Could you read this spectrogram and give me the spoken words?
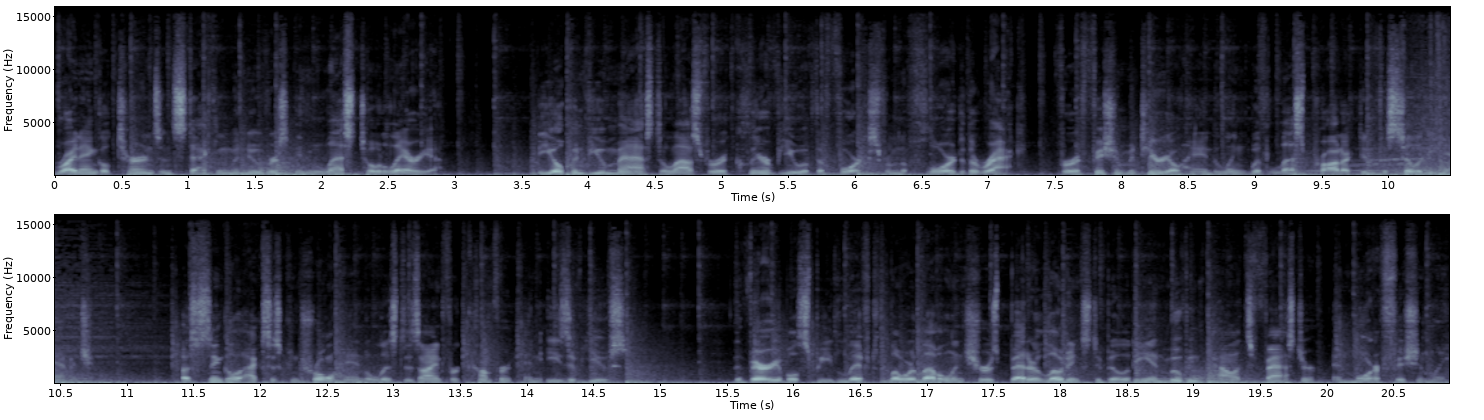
right-angle turns and stacking maneuvers in less total area. The open view mast allows for a clear view of the forks from the floor to the rack, for efficient material handling with less product and facility damage. A single-axis control handle is designed for comfort and ease of use. The variable speed lift lower level ensures better loading stability and moving pallets faster and more efficiently.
